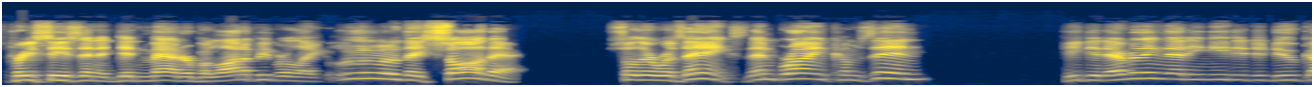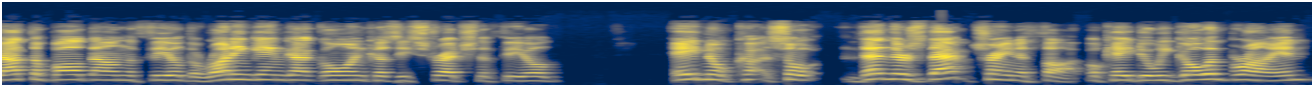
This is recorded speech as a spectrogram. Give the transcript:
Preseason. It didn't matter. But a lot of people are like, they saw that. So there was angst. Then Brian comes in. He did everything that he needed to do, got the ball down the field. The running game got going because he stretched the field. Aidan So then there's that train of thought. Okay, do we go with Brian,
